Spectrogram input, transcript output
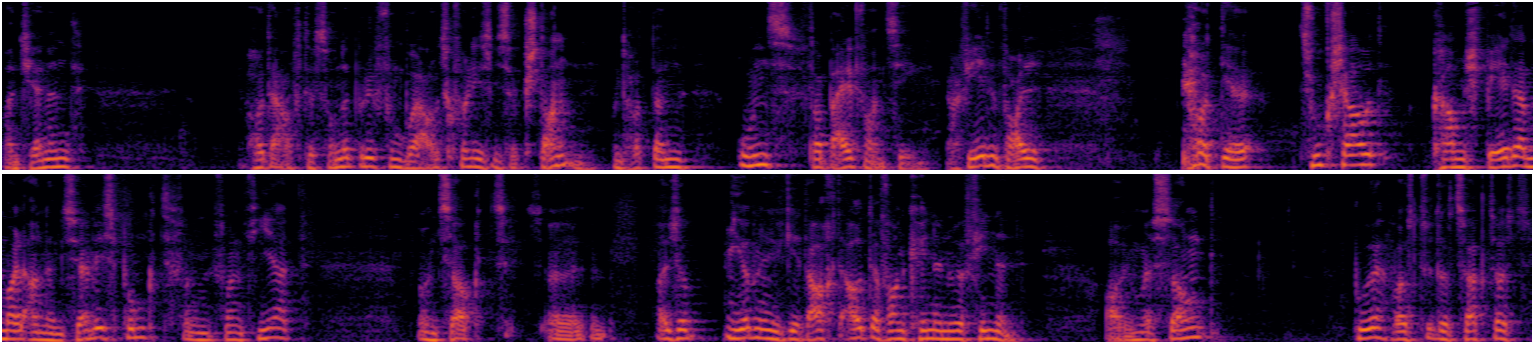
anscheinend hat er auf der Sonderprüfung, wo er ausgefallen ist, ist er gestanden und hat dann uns vorbeifahren sehen. Auf jeden Fall hat der zugeschaut, kam später mal an einen Servicepunkt von, von Fiat und sagt, äh, also ich habe mir gedacht, Autofahren können nur Finnen. Aber ich muss sagen, Bur, was du da gesagt hast,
